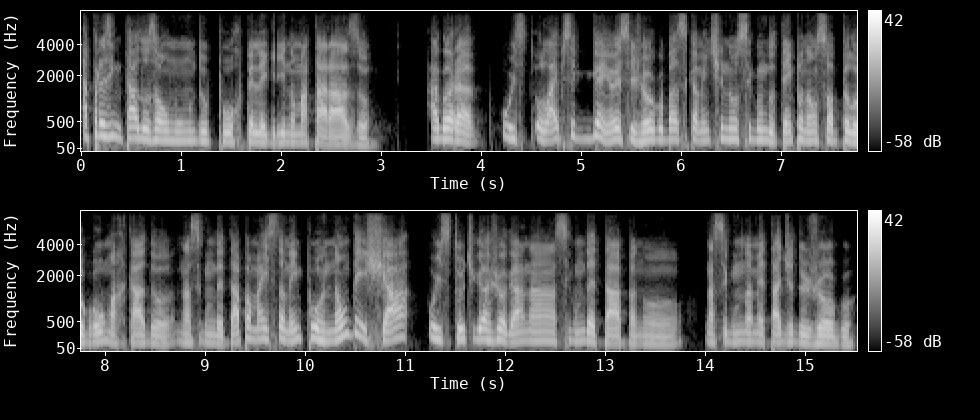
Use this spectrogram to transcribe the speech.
apresentados ao mundo por Pellegrino Matarazzo. Agora, o, Leipzig ganhou esse jogo basicamente no segundo tempo, não só pelo gol marcado na segunda etapa, mas também por não deixar o Stuttgart jogar na segunda etapa, no, na segunda metade do jogo.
